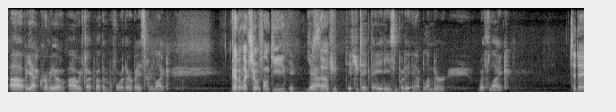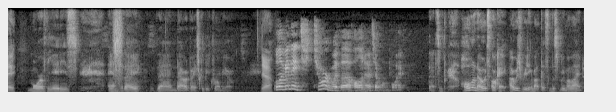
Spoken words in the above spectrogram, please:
uh, but yeah, Chromeo. Uh, we've talked about them before. They're basically like Kind of they're electro funky. Yeah, stuff. if you if you take the '80s and put it in a blender with like today. more of the '80s and today, then that would basically be Chromeo. Yeah. Well, I mean, they t- toured with uh, Hall & Oates at one point. That's imp- Hall and Oates. Okay, I was reading about this and this blew my mind.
